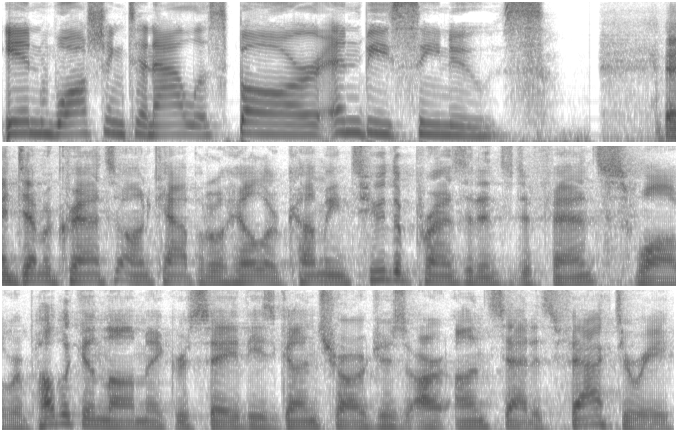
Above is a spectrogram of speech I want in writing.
In Washington, Alice Barr, NBC News. And Democrats on Capitol Hill are coming to the president's defense, while Republican lawmakers say these gun charges are unsatisfactory,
